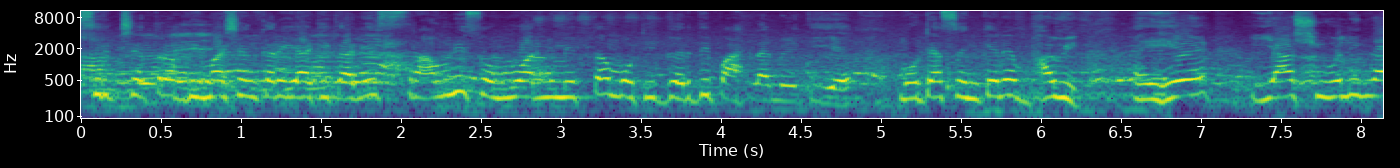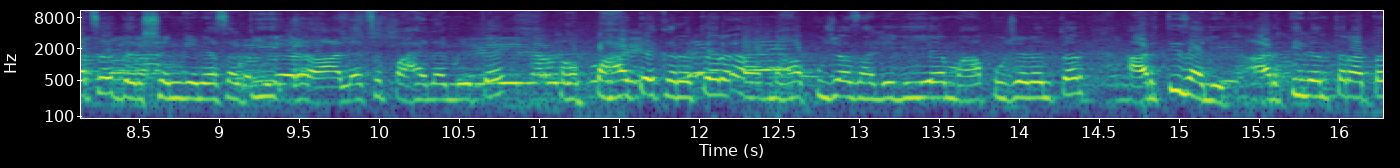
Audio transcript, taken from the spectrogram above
श्री क्षेत्र भीमाशंकर या ठिकाणी श्रावणी सोमवार निमित्त मोठी गर्दी पाहायला मिळतीये. मोठ्या संख्येने भाविक हे या शिवलिंगाचं दर्शन घेण्यासाठी आल्याचं पाहायला मिळतंय. पहाटे खरं तर महापूजा झालेली आहे. महापूजेनंतर आरती झाली. आरतीनंतर आता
